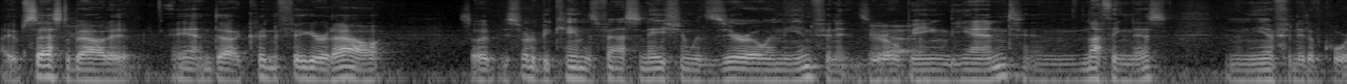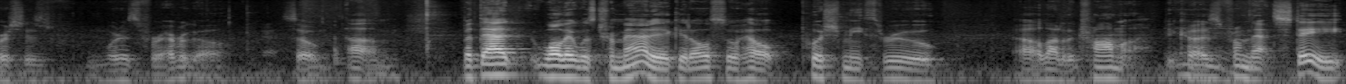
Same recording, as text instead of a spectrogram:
I obsessed about it and uh, couldn't figure it out. So it sort of became this fascination with zero and the infinite. Zero Yeah. being the end and nothingness. And then the infinite, of course, is where does forever go? Yeah. So, um, but that, while it was traumatic, it also helped push me through uh, a lot of the trauma because Mm. from that state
